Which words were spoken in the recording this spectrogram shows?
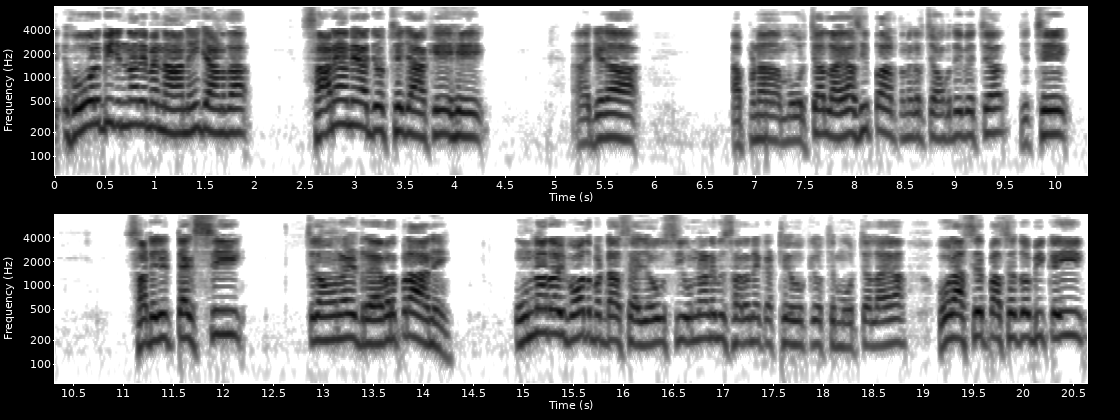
ਤੇ ਹੋਰ ਵੀ ਜਿਨ੍ਹਾਂ ਦੇ ਮੈਂ ਨਾਂ ਨਹੀਂ ਜਾਣਦਾ, ਸਾਰਿਆਂ ਨੇ ਅੱਜ ਉੱਥੇ ਜਾ ਕੇ ਇਹ ਜਿਹੜਾ ਆਪਣਾ ਮੋਰਚਾ ਲਾਇਆ ਸੀ ਭਾਰਤ ਨਗਰ ਚੌਂਕ ਦੇ ਵਿੱਚ, ਜਿੱਥੇ ਸਾਡੇ ਜਿਹੜੇ ਟੈਕਸੀ ਚਲਾਉਣ ਵਾਲੇ ਡਰਾਈਵਰ ਭਰਾ ਨੇ ਉਹਨਾਂ ਦਾ ਵੀ ਬਹੁਤ ਵੱਡਾ ਸਹਿਯੋਗ ਸੀ। ਉਹਨਾਂ ਨੇ ਵੀ ਸਾਰਿਆਂ ਨੇ ਇਕੱਠੇ ਹੋ ਕੇ ਉੱਥੇ ਮੋਰਚਾ ਲਾਇਆ। ਹੋਰ ਆਸੇ-ਪਾਸੇ ਤੋਂ ਵੀ ਕਈ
